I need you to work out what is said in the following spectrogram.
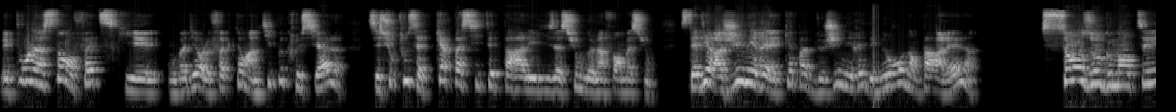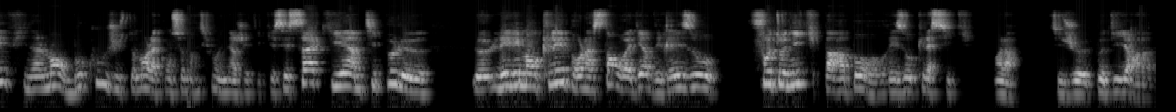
mais pour l'instant, en fait, ce qui est, on va dire, le facteur un petit peu crucial, c'est surtout cette capacité de parallélisation de l'information. C'est-à-dire à générer, être capable de générer des neurones en parallèle sans augmenter finalement beaucoup justement la consommation énergétique. Et c'est ça qui est un petit peu l'élément clé pour l'instant, on va dire, des réseaux photoniques par rapport aux réseaux classiques. Voilà, si je peux dire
